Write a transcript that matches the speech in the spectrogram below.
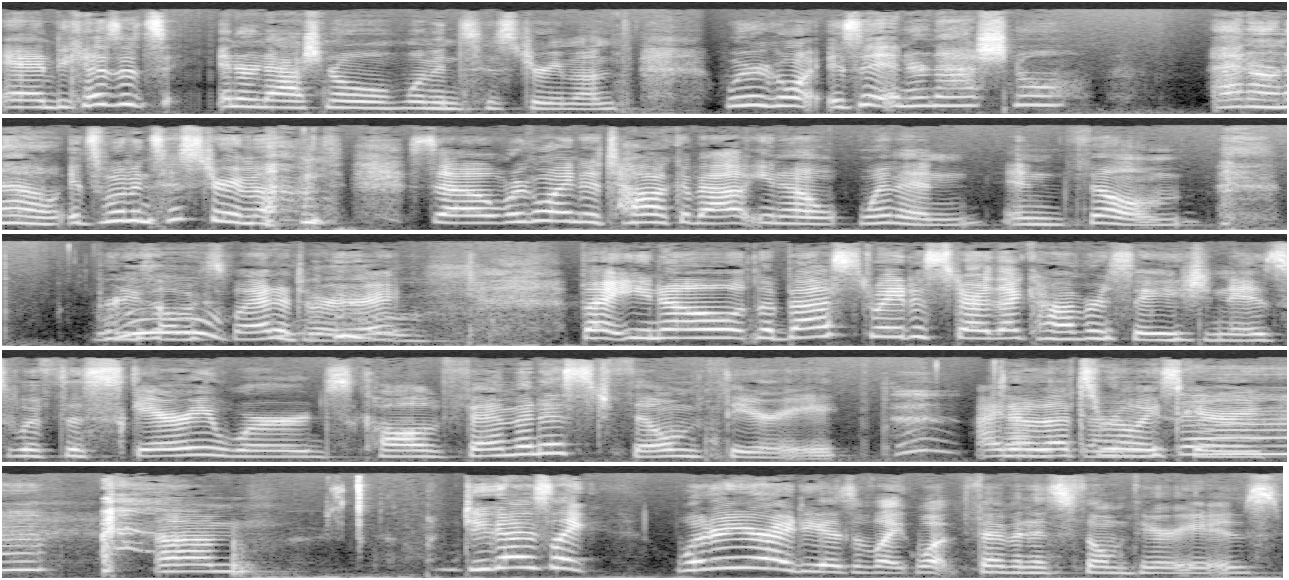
And because it's International Women's History Month, we're going is it international? I don't know. It's Women's History Month. So we're going to talk about, you know, women in film. Pretty self explanatory, right? But you know, the best way to start that conversation is with the scary words called feminist film theory. I know Dun, that's dun, really scary. Um, do you guys like? What are your ideas of like what feminist film theory is?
